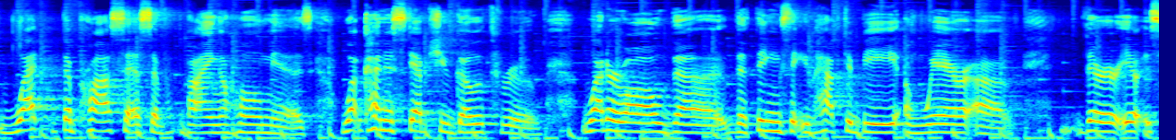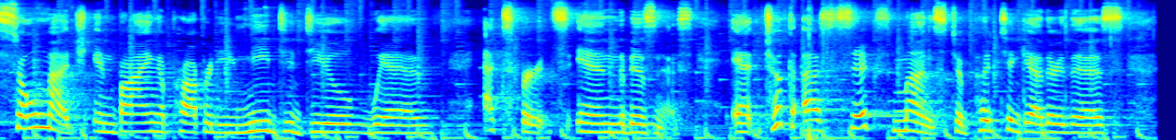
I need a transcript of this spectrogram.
what the process of buying a home is, what kind of steps you go through, what are all the, the things that you have to be aware of. There is so much in buying a property, you need to deal with experts in the business. It took us six months to put together this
